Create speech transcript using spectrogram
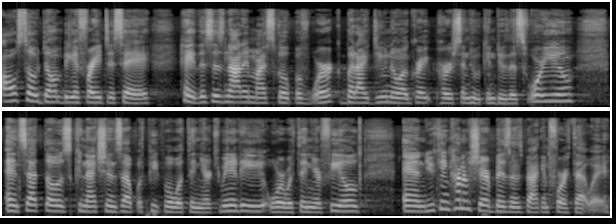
also don't be afraid to say, hey, this is not in my scope of work, but I do know a great person who can do this for you, and set those connections up with people within your community or within your field, and you can kind of share business back and forth that way.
